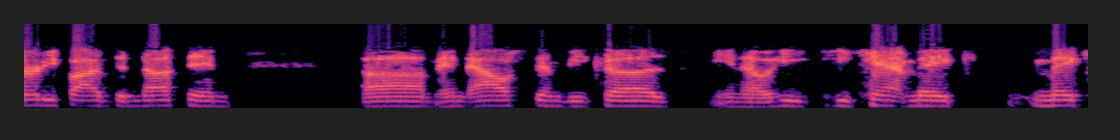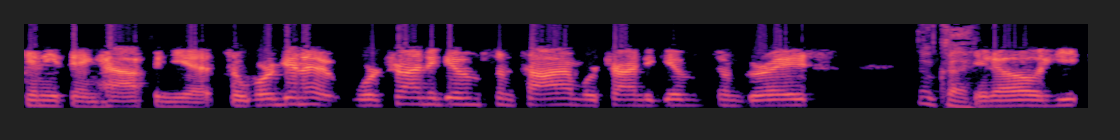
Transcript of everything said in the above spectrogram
35 to nothing, um, and him because you know he he can't make make anything happen yet. So we're gonna we're trying to give him some time. We're trying to give him some grace. Okay. You know, he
